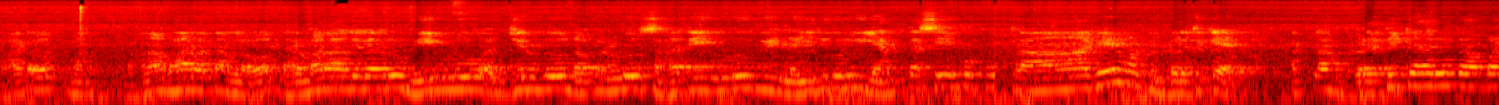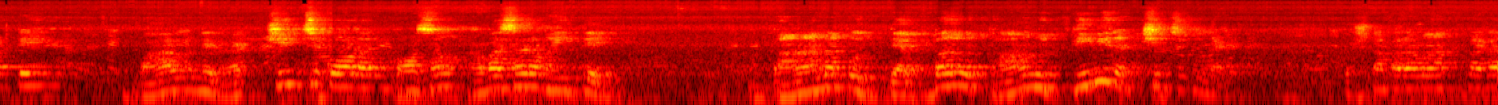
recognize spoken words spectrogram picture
భాగవత్ మహాభారతంలో ధర్మరాజు గారు భీముడు అర్జునుడు నకులుడు సహదేవుడు వీళ్ళ ఐదుగురు ఎంతసేపు అట్లాగే వాళ్ళు బ్రతికారు. అట్లా బ్రతికారు కాబట్టి వాళ్ళని రక్షించుకోవడం కోసం అవసరమైతే బాణపు దెబ్బలు తాను తిని రక్షించుకున్నాడు. కృష్ణ పరమాత్మగా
